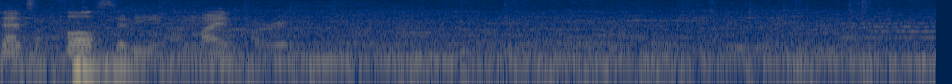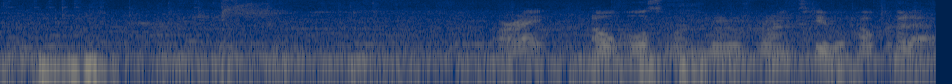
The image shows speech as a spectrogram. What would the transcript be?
That's a falsity on my part. All right. Oh, also we're going to run two. How could I?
